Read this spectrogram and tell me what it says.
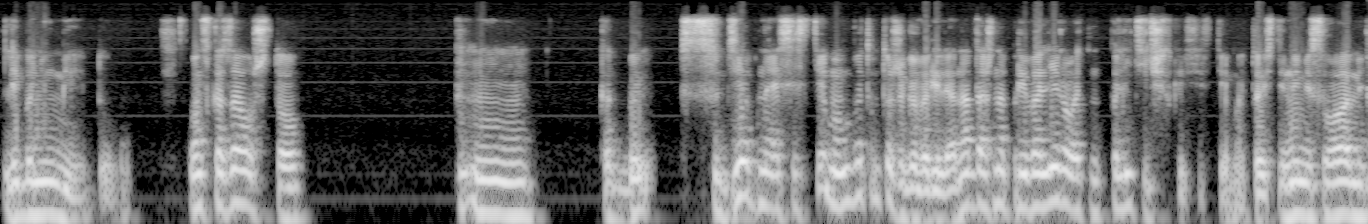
либо не умеет думать. Он сказал, что как бы судебная система, мы об этом тоже говорили, она должна превалировать над политической системой. То есть, иными словами,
